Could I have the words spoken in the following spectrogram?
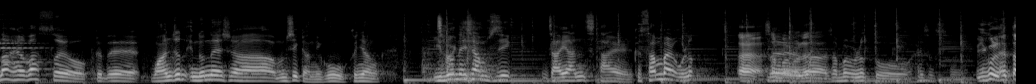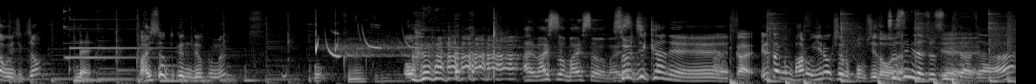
나 해봤어요. 근데 완전 인도네시아 음식 아니고 그냥 인도네시아 음식 자이안 스타일. 그 산발 울럭. 네, 산발 네, 원래 나 산발 울럭도 했었어요. 이걸 했다고 직접? 네. 맛있었겠는데요, 그러면? 그냥 그래. 아, 맛있어, 맛있어, 맛있어. 솔직하네. 그러니까 일단 그럼 바로 이력서로 봅시다. 좋습니다, 좋습니다. 예. 자,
